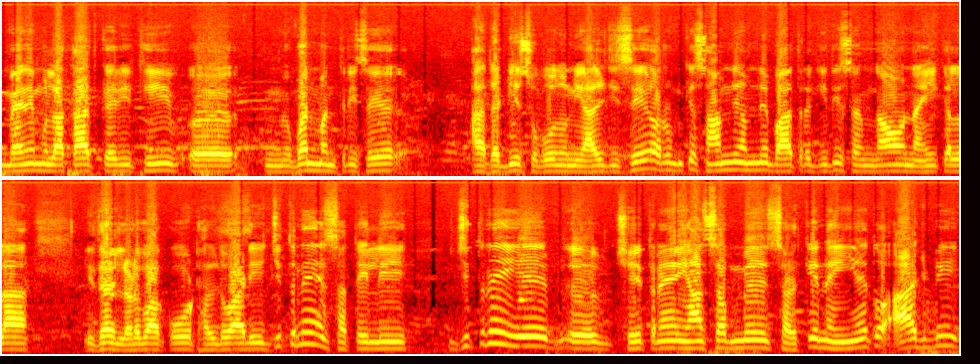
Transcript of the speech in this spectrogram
मैंने मुलाकात करी थी वन मंत्री से आदरणीय सुबोध उनियाल जी से और उनके सामने हमने बात रखी थी संगांव नाही कला इधर लड़वाकोट, हल्द्वाड़ी, जितने सतेली, जितने ये क्षेत्र हैं, यहाँ सब में सड़कें नहीं हैं तो आज भी,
